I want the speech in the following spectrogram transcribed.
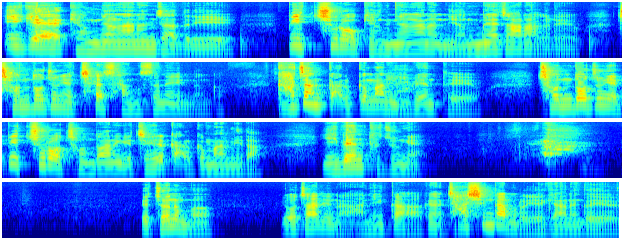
이게 경영하는 자들이 빛으로 경영하는 영매자라 그래요. 천도 중에 최상선에 있는 거. 가장 깔끔한 이벤트예요. 천도 중에 빛으로 천도하는 게 제일 깔끔합니다. 이벤트 중에. 저는 뭐, 요 자리는 아니까 그냥 자신감으로 얘기하는 거예요.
